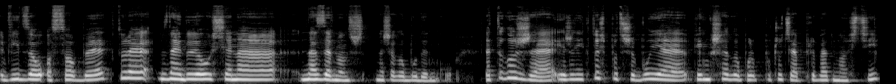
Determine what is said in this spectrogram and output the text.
widzą osoby, które znajdują się na, na zewnątrz naszego budynku. Dlatego, że jeżeli ktoś potrzebuje większego poczucia prywatności,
